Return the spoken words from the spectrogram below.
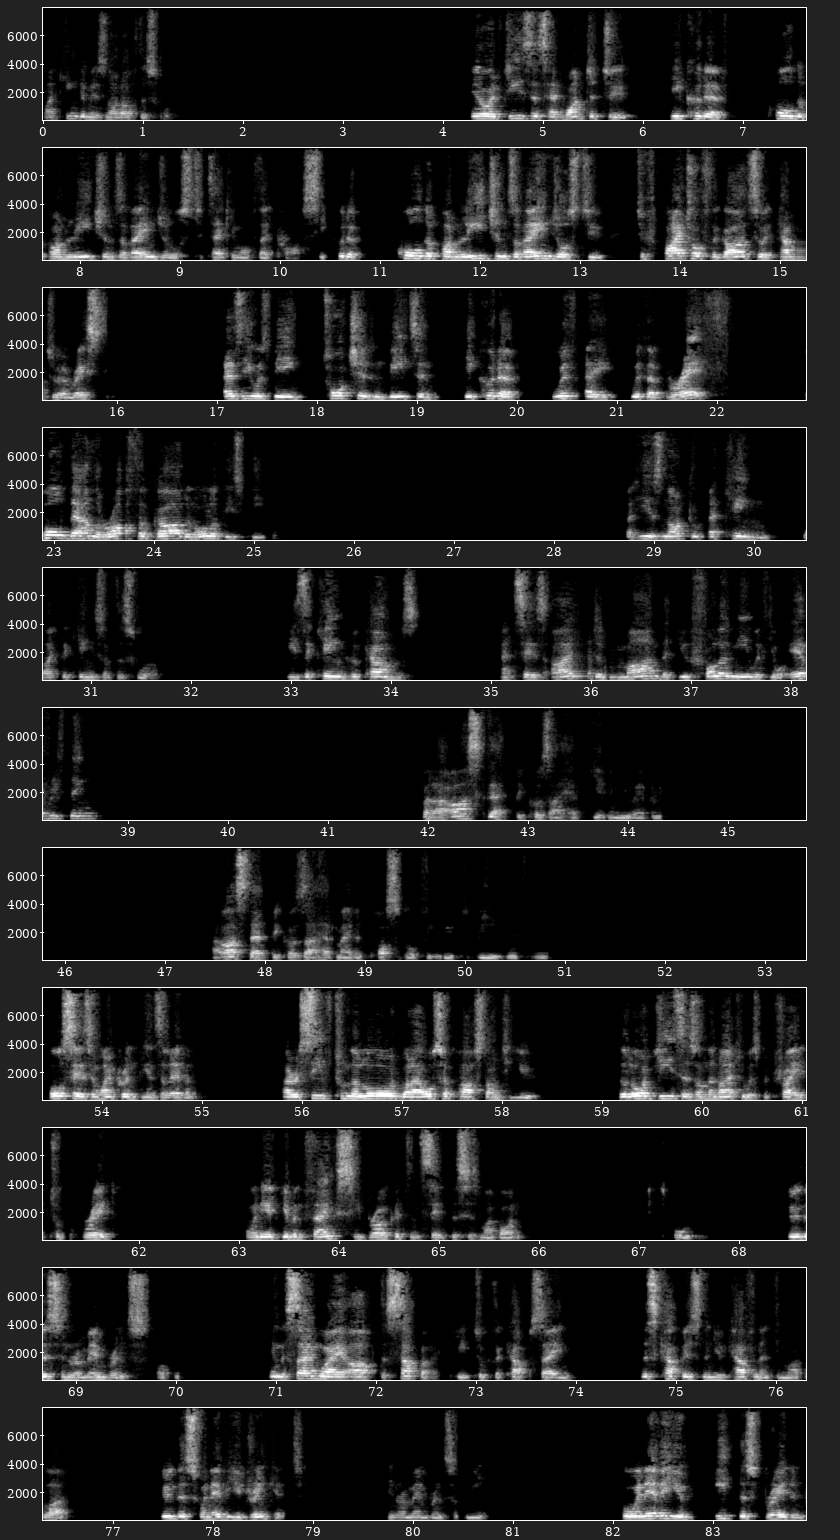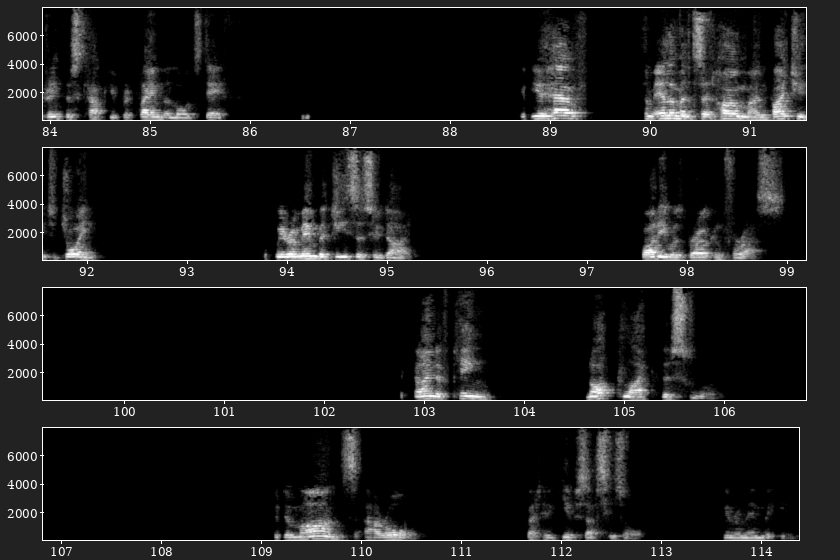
My kingdom is not of this world. You know, if Jesus had wanted to, he could have called upon legions of angels to take him off that cross. He could have called upon legions of angels to, to fight off the guards who had come to arrest him. As he was being tortured and beaten, he could have, with a, with a breath, called down the wrath of God on all of these people. But he is not a king like the kings of this world. He's a king who comes and says, I demand that you follow me with your everything But I ask that because I have given you everything. I ask that because I have made it possible for you to be with me. Paul says in 1 Corinthians 11, I received from the Lord what I also passed on to you. The Lord Jesus, on the night he was betrayed, took bread. When he had given thanks, he broke it and said, This is my body, which is for you. Do this in remembrance of me. In the same way, after supper, he took the cup, saying, This cup is the new covenant in my blood. Do this whenever you drink it in remembrance of me. For whenever you eat this bread and drink this cup, you proclaim the Lord's death. If you have some elements at home, I invite you to join. We remember Jesus who died. Body was broken for us. The kind of king not like this world, who demands our all, but who gives us his all. We remember him.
